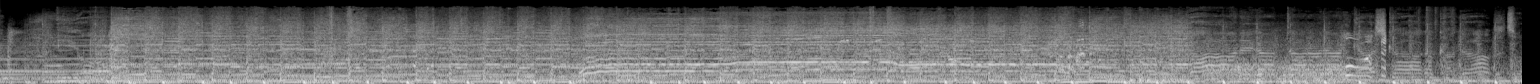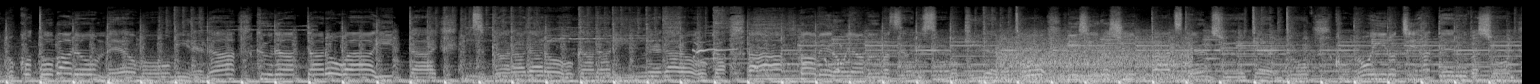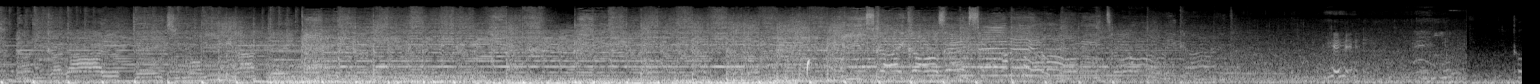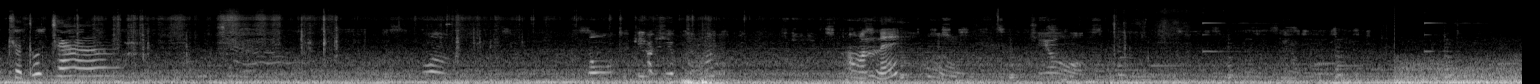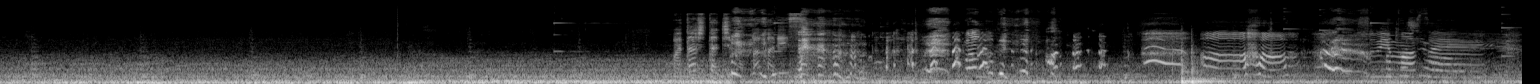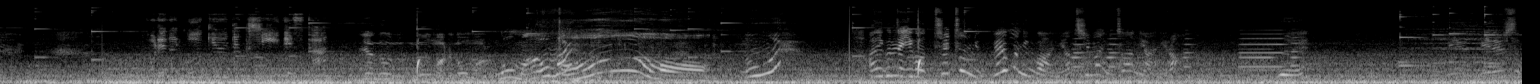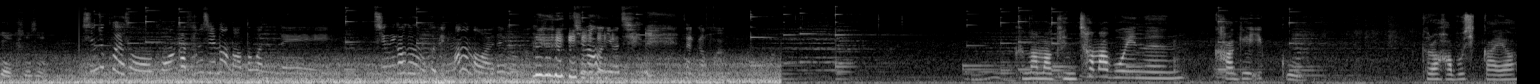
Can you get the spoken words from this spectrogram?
그냥 no, normal normal normal? normal? 오 normal? 아니 근데 이거 7,600원인 거 아니야? 76,000원이 아니라? 왜? 믿, 을 수가 없어서 신주쿠에서 공항까지 30만 나왔던 거 같는데 지금 가격으로 거의 100만 원 나와야 돼 그러면 10만 원이라지 잠깐만 음, 그나마 괜찮아 보이는 가게 입구 들어가 보실까요?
